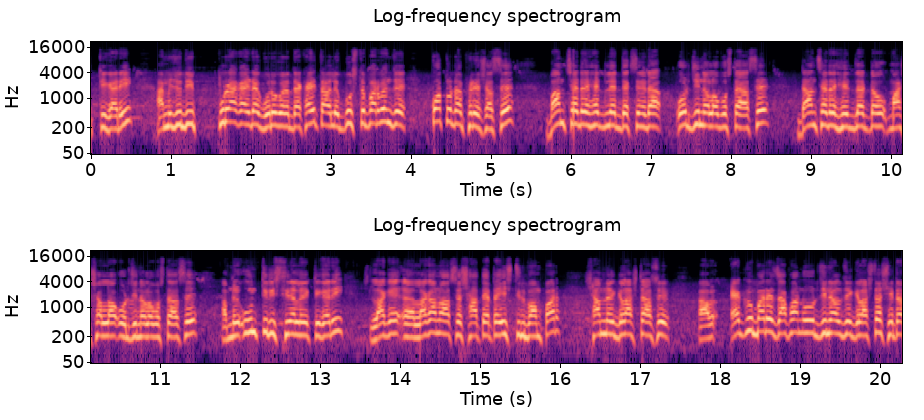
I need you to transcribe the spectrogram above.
একটি গাড়ি। আমি যদি পুরা গাড়িটা ঘুরে ঘুরে দেখাই, তাহলে বুঝতে পারবেন যে কতটা ফ্রেশ আছে। বাম সাইডের হেডলাইট দেখছেন, এটা অরিজিনাল অবস্থায় আছে। ডান সাইডের হেডলাইটটাও মার্শাল্লাহ অরিজিনাল অবস্থায় আছে। আপনার উনত্রিশ সিরিয়ালের একটি গাড়ি, লাগে লাগানো আছে সাথে একটা স্টিল বাম্পার সামনের গ্লাসটা আছে একেবারে জাপান অরিজিনাল যে গ্লাসটা সেটা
